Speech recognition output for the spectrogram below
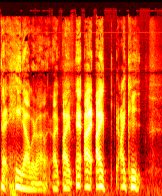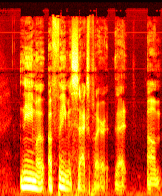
that hate Albert Ayler. I I I I, I could name a, a famous sax player that um,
